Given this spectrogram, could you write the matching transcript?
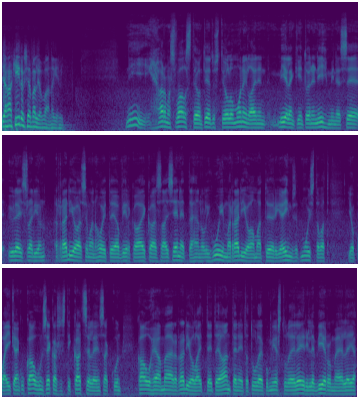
Jaha, kiitoksia paljon vaan näkemiin. Niin, Armas Valste on tietysti ollut monilainen mielenkiintoinen ihminen. Se Yleisradion radioaseman hoitajan virka-aikaa sai sen, että hän oli huima radioamatööri ja ihmiset muistavat jopa ikään kuin kauhun sekaisesti katseleensa, kun kauhea määrä radiolaitteita ja anteneita tulee, kun mies tulee leirille Vierumäelle. Ja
